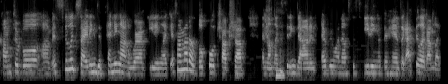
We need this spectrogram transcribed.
comfortable. Um, it's still exciting depending on where I'm eating. Like if I'm at a local chop shop and I'm like Mhm. sitting down and everyone else is eating with their hands, like I feel like I'm like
